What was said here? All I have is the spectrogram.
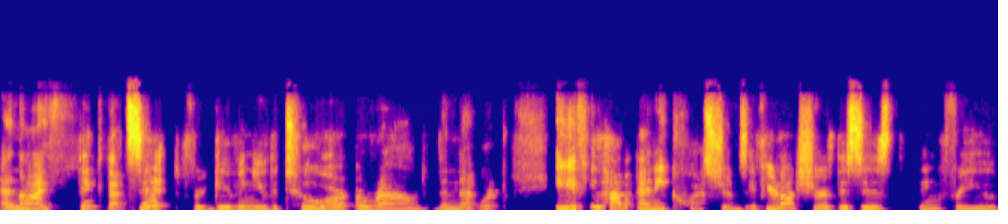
And I think that's it for giving you the tour around the network. If you have any questions, if you're not sure if this is thing for you,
